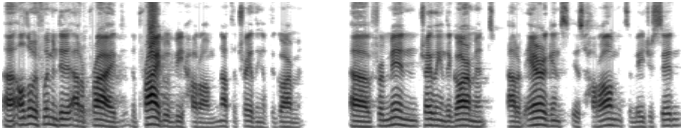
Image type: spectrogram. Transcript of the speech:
Uh, although if women did it out of pride, the pride would be haram, not the trailing of the garment. Uh, for men, trailing the garment out of arrogance is haram, it's a major sin.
